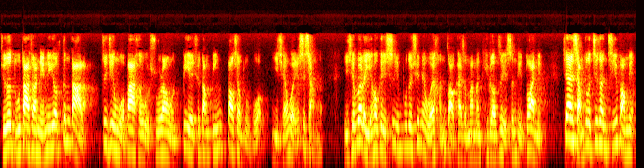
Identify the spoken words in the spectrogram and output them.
觉得读大专年龄又更大了。最近我爸和我叔让我毕业去当兵，报效祖国。以前我也是想的，以前为了以后可以适应部队训练，我也很早开始慢慢提高自己身体锻炼。现在想做计算机方面，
